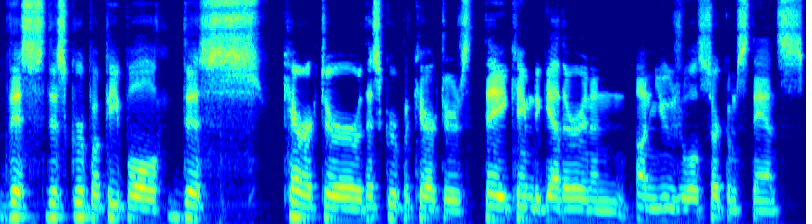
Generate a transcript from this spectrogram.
this this group of people, this character, this group of characters, they came together in an unusual circumstance,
